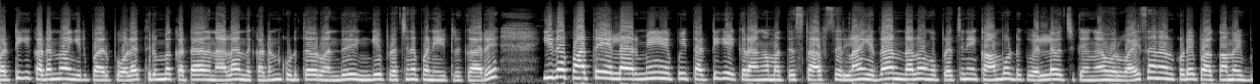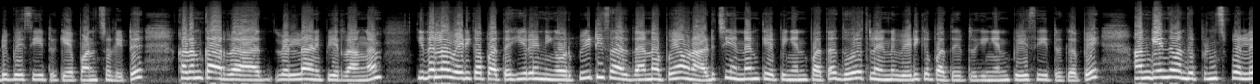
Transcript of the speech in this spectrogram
வட்டிக்கு கடன் வாங்கியிருப்பார் போல. திரும்ப கட்டாதனால அந்த கடன் கொடுத்தவர் வந்து இங்கே பிரச்சனை பண்ணிட்டு இருக்காரு. இதை பார்த்து எல்லாருமே போய் தட்டி கேட்குறாங்க மற்ற ஸ்டாஃப்ஸ் எல்லாம் எதாக இருந்தாலும் அவங்க பிரச்சனையை காம்பவுண்டுக்கு வெளில வச்சுக்கோங்க. ஒரு வயசானவர் கூட பார்க்காம இப்படி பேசிகிட்டு இருக்கேன் கேட்பான்னு சொல்லிட்டு கடன்காரரை வெளில அனுப்பிடுறாங்க. இதெல்லாம் வேடிக்கை பார்த்த ஹீரோயின் நீங்க ஒரு பிடி சார் தானே போய் அவனை அடிச்சு என்னன்னு கேட்பீங்கன்னு பார்த்தா தூரத்துல என்ன வேடிக்கை பார்த்துட்டு இருக்கீங்கன்னு பேசிட்டு இருக்கப்பே அங்கேருந்து வந்த பிரின்சிபல்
